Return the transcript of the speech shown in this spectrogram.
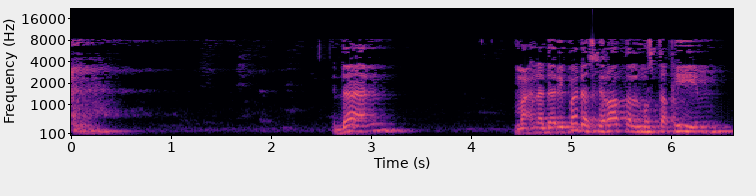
Dan makna daripada siratal mustaqim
